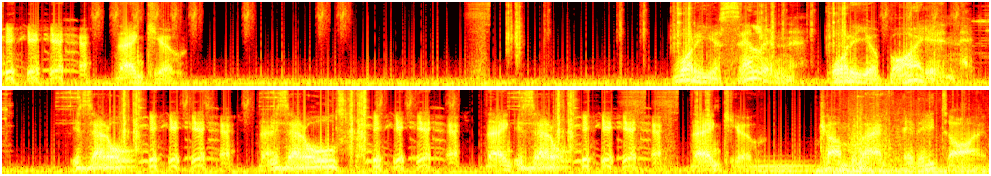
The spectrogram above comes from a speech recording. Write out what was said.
Thank you. What are you selling? What are you buying? Is that all? Is that all? Thank. Is that all? Thank you. Come back anytime.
